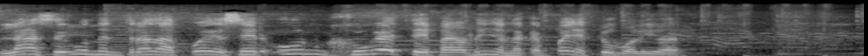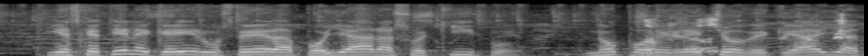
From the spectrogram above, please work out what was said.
La segunda entrada puede ser un juguete para los niños, la campaña Club Bolívar. Y es que tiene que ir usted a apoyar a su equipo, no por no, el hecho de que haya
